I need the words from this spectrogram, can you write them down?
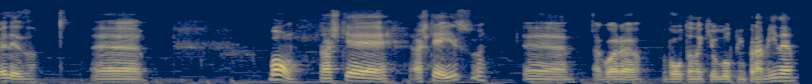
Beleza. É, Bom, acho que é, acho que é isso. É, Agora, voltando aqui o looping pra mim, né?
